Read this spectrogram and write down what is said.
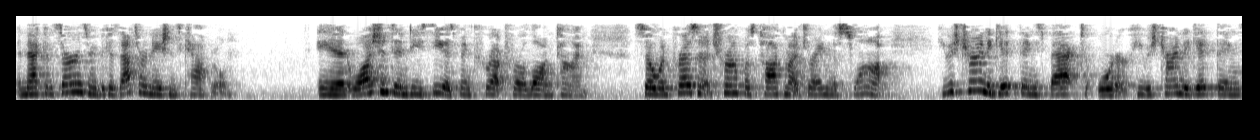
And that concerns me because that's our nation's capital. And Washington D.C. has been corrupt for a long time. So when President Trump was talking about draining the swamp, he was trying to get things back to order. He was trying to get things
